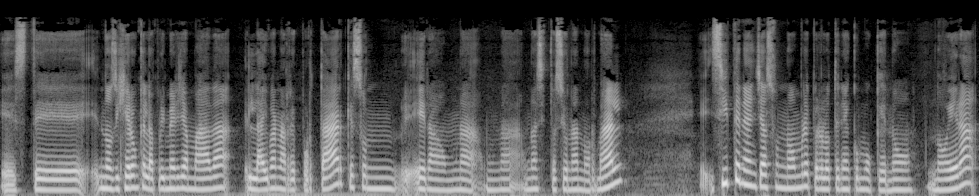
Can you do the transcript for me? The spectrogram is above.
este, nos dijeron que la primera llamada la iban a reportar, que eso era una, una, una situación anormal. Eh, sí tenían ya su nombre, pero lo tenían como que no, no era.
